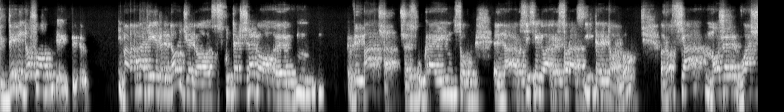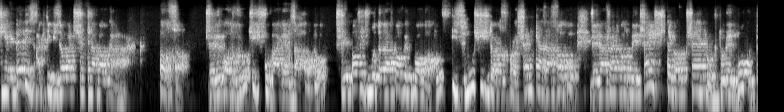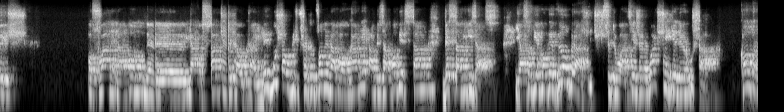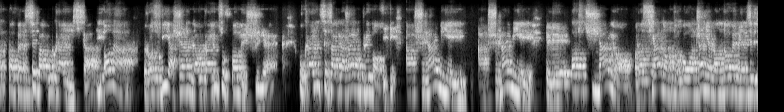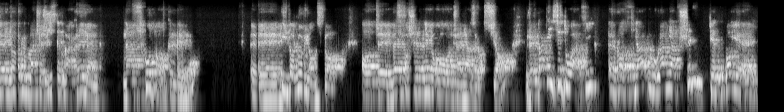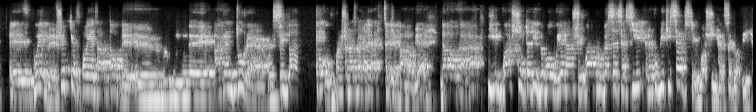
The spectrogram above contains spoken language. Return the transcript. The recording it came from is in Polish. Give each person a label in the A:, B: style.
A: gdyby doszło i mam nadzieję, że dojdzie do skutecznego wyparcia przez Ukraińców na rosyjskiego agresora z ich terytorium, Rosja może właśnie wtedy zaktywizować się na Bałkanach. Po co? Żeby odwrócić uwagę Zachodu, przysporzyć mu dodatkowych kłopotów i zmusić do rozproszenia zasobów, żeby na przykład choćby część tego sprzętu, który mógł być posłany na, e, jako wsparcie dla Ukrainy, musiał być przerzucony na Bałkany, aby zapobiec tam destabilizacji. Ja sobie mogę wyobrazić sytuację, że właśnie kiedy rusza kontrofensywa ukraińska i ona rozwija się dla Ukraińców pomyślnie. Ukraińcy zagrażają Krymowi, a przynajmniej, a przynajmniej y, odcinają Rosjanom to połączenie lądowe między terytorium macierzystym a Krymem na wschód od Krymu, y, izolując go od bezpośredniego połączenia z Rosją, że w takiej sytuacji Rosja uruchamia wszystkie swoje y, wpływy, wszystkie swoje zasoby, y, y, agenturę, sympatyków, proszę nazwać to jak chcecie panowie, na Bałkanach i właśnie wtedy wywołuje na przykład próbę secesji Republiki Serbskiej w Bośni i Hercegowinie.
